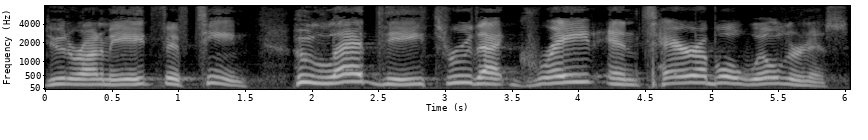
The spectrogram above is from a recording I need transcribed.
Deuteronomy 8:15 who led thee through that great and terrible wilderness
